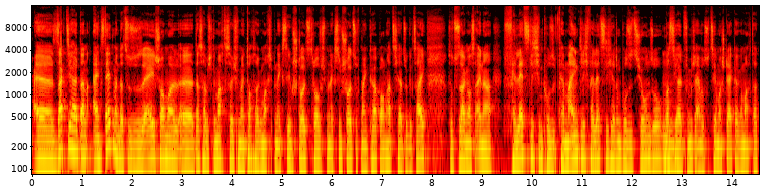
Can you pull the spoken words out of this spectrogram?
Äh, sagt sie halt dann ein Statement dazu, so, ey, schau mal, äh, das habe ich gemacht, das habe ich für meine Tochter gemacht, ich bin extrem stolz drauf, ich bin extrem stolz auf meinen Körper und hat sich halt so gezeigt, sozusagen aus einer verletzlichen, vermeintlich verletzlicheren Position so, was sie halt für mich einfach so zehnmal stärker gemacht hat.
